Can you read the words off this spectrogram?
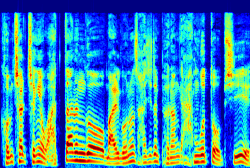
검찰청에 왔다는 거 말고는 사실은 변한 게 아무것도 없이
